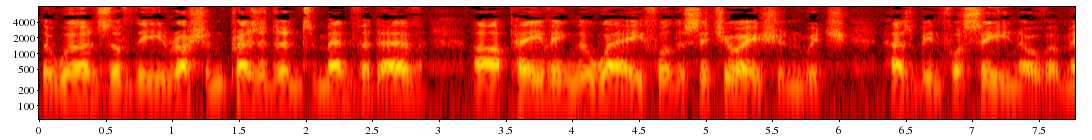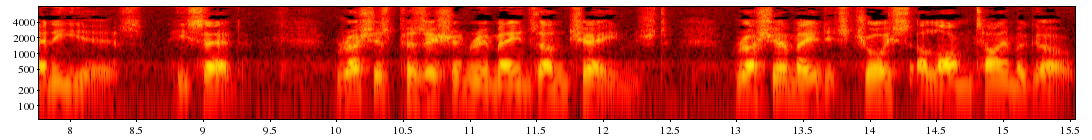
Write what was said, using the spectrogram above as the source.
The words of the Russian President Medvedev are paving the way for the situation which has been foreseen over many years. He said, Russia's position remains unchanged. Russia made its choice a long time ago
